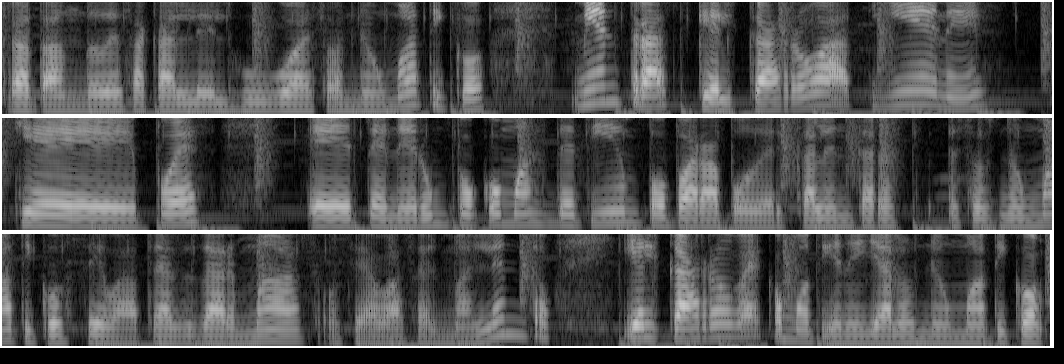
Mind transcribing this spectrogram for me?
tratando de sacarle el jugo a esos neumáticos, mientras que el carro A tiene que pues eh, tener un poco más de tiempo para poder calentar esos neumáticos, se va a tardar más, o sea, va a ser más lento. Y el carro B, como tiene ya los neumáticos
